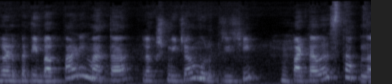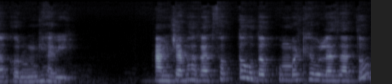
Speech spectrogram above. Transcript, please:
गणपती बाप्पा आणि माता लक्ष्मीच्या मूर्तीची पाटावर स्थापना करून घ्यावी. आमच्या भागात फक्त उदक कुंभ ठेवला जातो.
